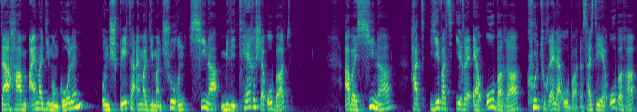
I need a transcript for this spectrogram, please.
da haben einmal die Mongolen und später einmal die Mandschuren China militärisch erobert, aber China hat jeweils ihre Eroberer kulturell erobert. Das heißt, die Eroberer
